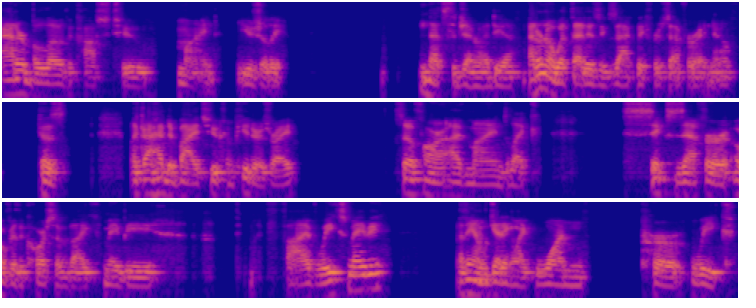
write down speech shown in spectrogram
at or below the cost to mine, usually. That's the general idea. I don't know what that is exactly for Zephyr right now, because like I had to buy two computers, right? So far, I've mined like six Zephyr over the course of like maybe like five weeks, maybe. I think I'm getting like one per week.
